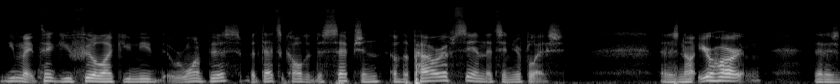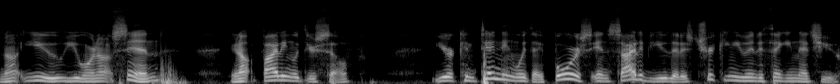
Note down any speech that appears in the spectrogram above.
You might think you feel like you need or want this, but that's called a deception of the power of sin that's in your flesh. That is not your heart. That is not you. You are not sin. You're not fighting with yourself. You're contending with a force inside of you that is tricking you into thinking that's you.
